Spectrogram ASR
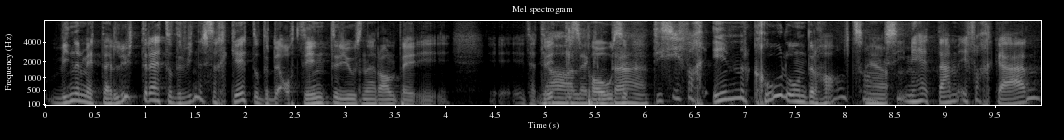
wie er mit den Leuten redet oder wie er sich geht, oder auch die Interviews nach alle in, der Ja, Drittelpause, legendär. die sind einfach immer cool und unterhaltsam. Ja. gewesen. Man hat dem einfach gern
